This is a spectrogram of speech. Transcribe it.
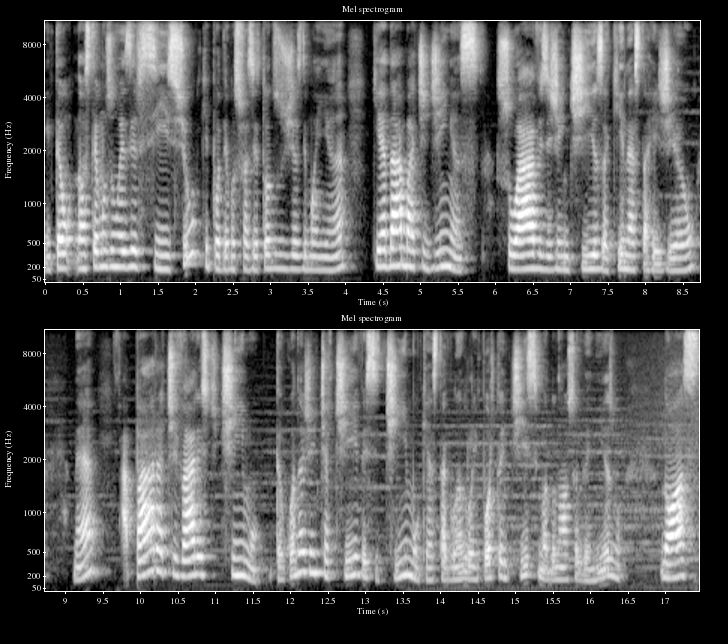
Então, nós temos um exercício que podemos fazer todos os dias de manhã, que é dar batidinhas suaves e gentis aqui nesta região, né? Para ativar este timo. Então, quando a gente ativa esse timo, que é esta glândula importantíssima do nosso organismo, nós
